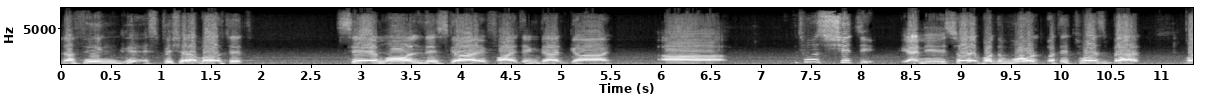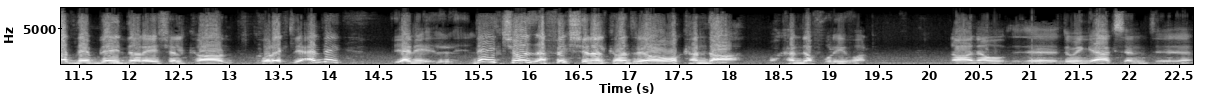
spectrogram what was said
nothing special about it. Same old this guy fighting that guy. Uh, it was shitty. Yani, sorry about the word, but it was bad. But they played the racial card correctly. And they, yani, they chose a fictional country. Oh, Wakanda. Wakanda forever. No, no, uh, doing accent uh,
